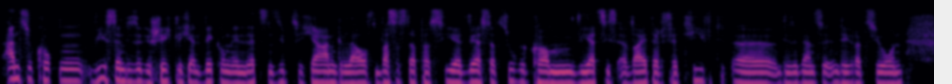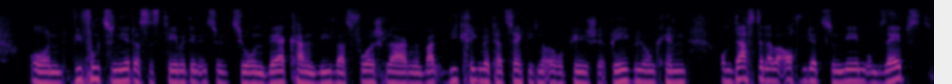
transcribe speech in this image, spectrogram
anzugucken, wie ist denn diese geschichtliche Entwicklung in den letzten 70 Jahren gelaufen, was ist da passiert, wer ist dazugekommen, wie hat sich es erweitert, vertieft, äh, diese ganze Integration und wie funktioniert das System mit den Institutionen? Wer kann wie was vorschlagen? Wie kriegen wir tatsächlich eine europäische Regelung hin, um das dann aber auch wieder zu nehmen, um selbst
